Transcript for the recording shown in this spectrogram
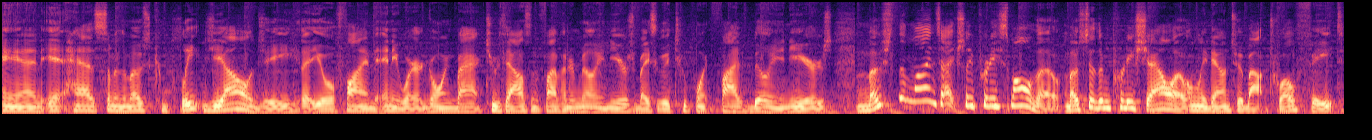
and it has some of the most complete geology that you'll find anywhere going back 2,500 million years, basically 2.5 billion years. Most of the mine's actually pretty small though. Most of them pretty shallow, only down to about 12 feet.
